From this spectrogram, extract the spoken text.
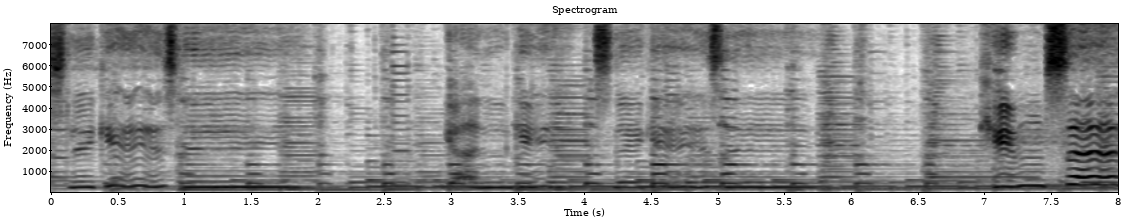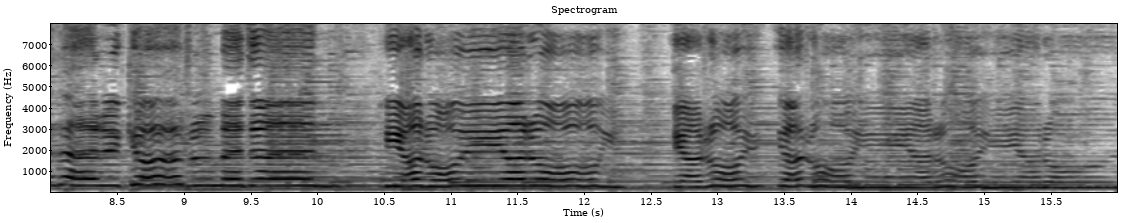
gizli gizli. Gel gizli gizli. Kimseler görmeden Yaroy yaroy Yaroy yaroy yaroy yaroy.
